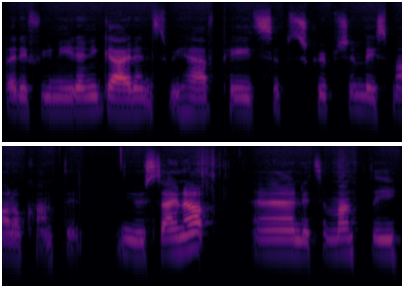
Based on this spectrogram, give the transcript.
But if you need any guidance, we have paid subscription based model content. You sign up and it's a monthly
